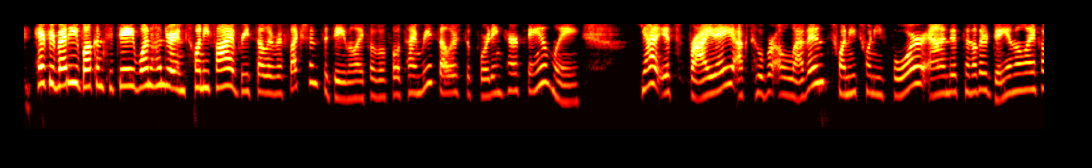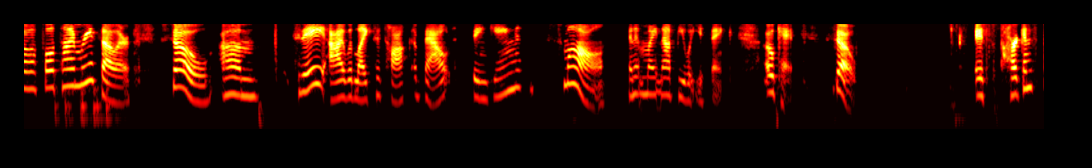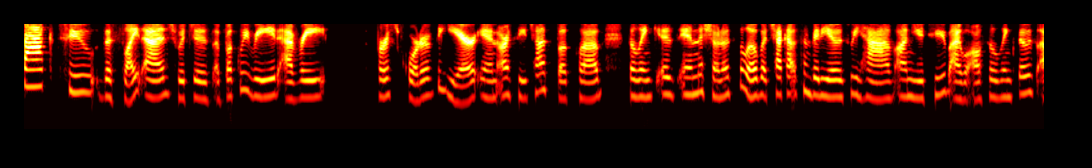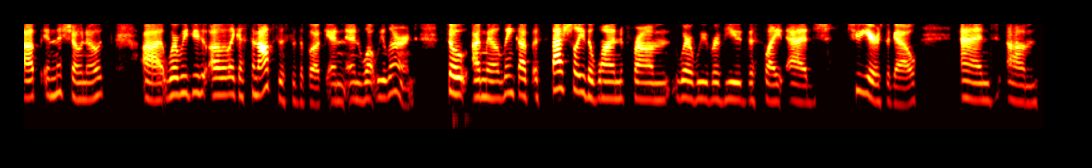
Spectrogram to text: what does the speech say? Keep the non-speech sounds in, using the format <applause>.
Hey, everybody, welcome to day 125 Reseller Reflections, a day in the life of a full time reseller supporting her family. Yeah, it's Friday, October 11th, 2024, and it's another day in the life of a full time reseller. So, um, today I would like to talk about thinking small, and it might not be what you think. Okay, so it harkens back to The Slight Edge, which is a book we read every first quarter of the year in our C Chats book club. The link is in the show notes below, but check out some videos we have on YouTube. I will also link those up in the show notes uh, where we do uh, like a synopsis of the book and, and what we learned. So I'm going to link up especially the one from where we reviewed The Slight Edge two years ago. And um,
